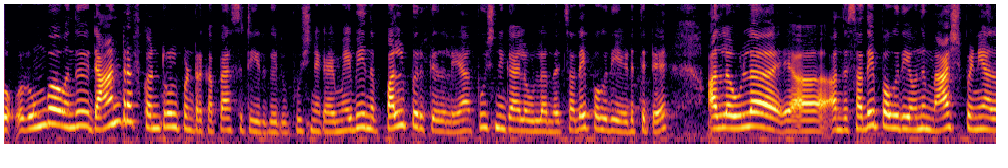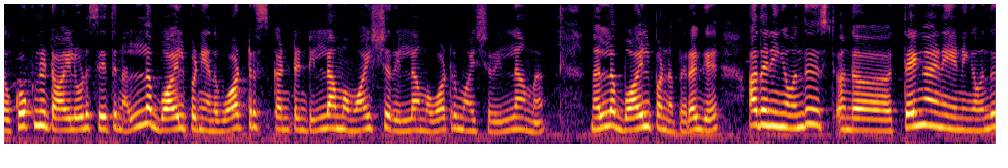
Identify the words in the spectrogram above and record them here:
ரொ- ரொம்ப வந்து டேண்ட்ரஃப் கண்ட்ரோல் பண்ணுற கெப்பாசிட்டி இருக்குது. பூஷ்ணிக்காய் மேபி இந்த பல்ப் இருக்குது இல்லையா? பூஷ்ணிக்காயில் உள்ள அந்த சதைப்பகுதியை எடுத்துட்டு அதில் உள்ள அந்த அந்த சதைப்பகுதியை வந்து மேஷ் பண்ணி அதை கோகோனட் ஆயிலோட சேர்த்து நல்லா பாயில் பண்ணி அந்த வாட்டர் கண்டென்ட் இல்லாமல் மாய்ஸ்சர் இல்லாமல் வாட்டர் மாய்ஸ்சர் இல்லாமல் நல்லா பாயில் பண்ண பிறகு அதை நீங்கள் வந்து அந்த தேங்காய் எண்ணெயை நீங்கள் வந்து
